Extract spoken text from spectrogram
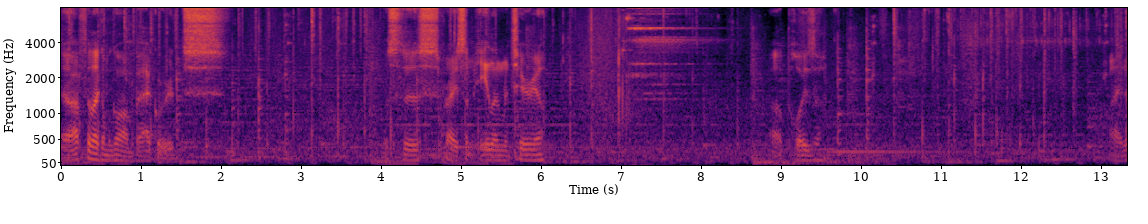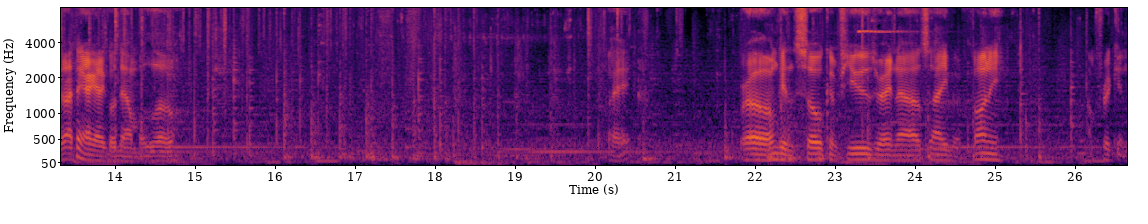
Yeah, I feel like I'm going backwards. What's this? Probably some healing material. Oh, poison. Alright, I think I gotta go down below. Wait. Bro, I'm getting so confused right now. It's not even funny. I'm freaking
